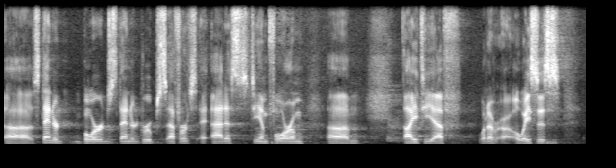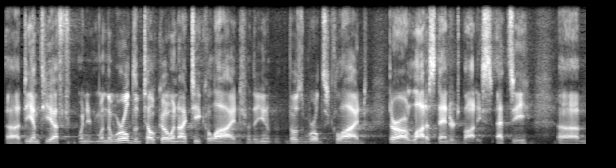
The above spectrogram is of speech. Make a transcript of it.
uh, standard boards, standard groups, efforts, ATIS, TM Forum, um, IETF, whatever, uh, OASIS, uh, DMTF, when, when the worlds of telco and IT collide, or the, those worlds collide, there are a lot of standards bodies, ETSI, um,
